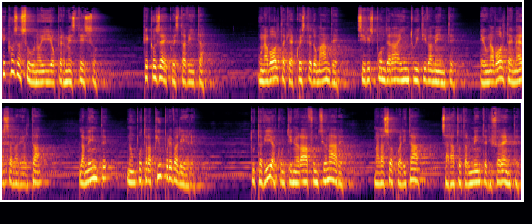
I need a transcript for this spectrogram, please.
Che cosa sono io per me stesso? Che cos'è questa vita? Una volta che a queste domande si risponderà intuitivamente e una volta emersa la realtà, la mente non potrà più prevalere. Tuttavia continuerà a funzionare, ma la sua qualità sarà totalmente differente.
